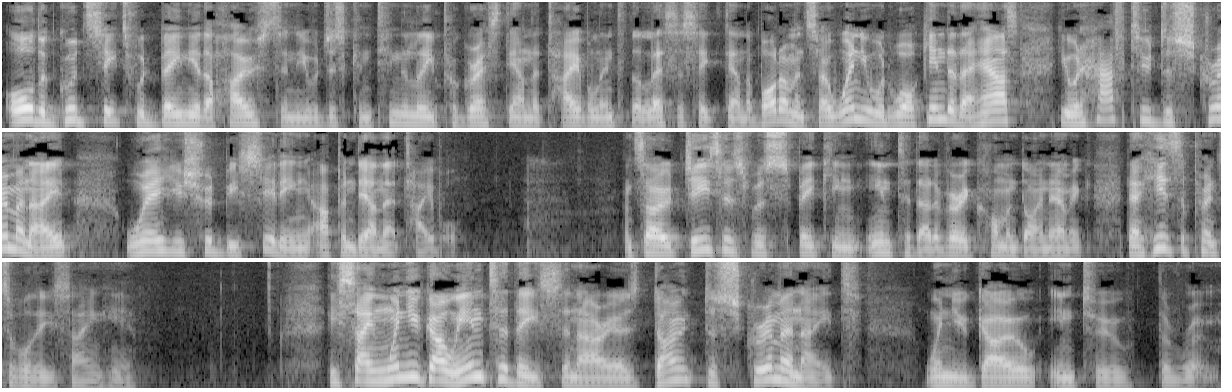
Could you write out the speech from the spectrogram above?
all the good seats would be near the host, and you would just continually progress down the table into the lesser seats down the bottom. And so when you would walk into the house, you would have to discriminate where you should be sitting up and down that table. And so Jesus was speaking into that, a very common dynamic. Now, here's the principle that he's saying here. He's saying when you go into these scenarios, don't discriminate when you go into the room.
